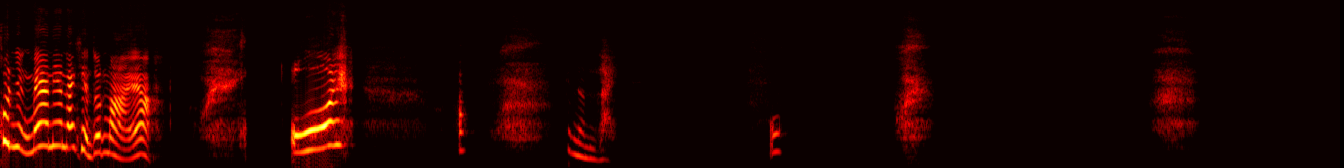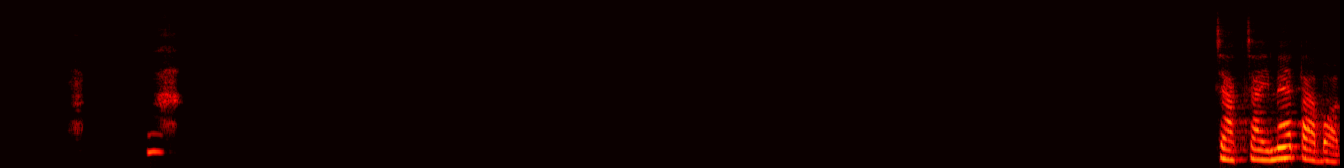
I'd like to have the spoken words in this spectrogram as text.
คนอย่างแม่เนี่ยนะเขียนจดหมายอะ โอ๊ยเป็นอะไร จากใจแม่ตาบอด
